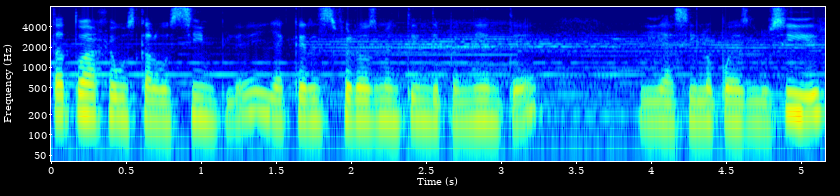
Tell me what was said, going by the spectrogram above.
tatuaje, busca algo simple, ya que eres ferozmente independiente y así lo puedes lucir.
